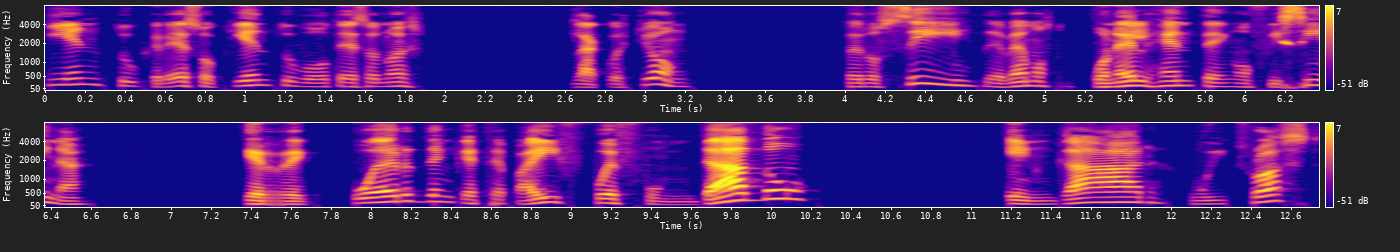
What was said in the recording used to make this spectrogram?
quién tú crees o quién tú votes, eso no es la cuestión, pero sí debemos poner gente en oficina que recuerden que este país fue fundado en God We Trust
